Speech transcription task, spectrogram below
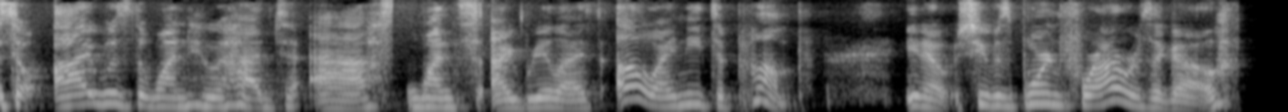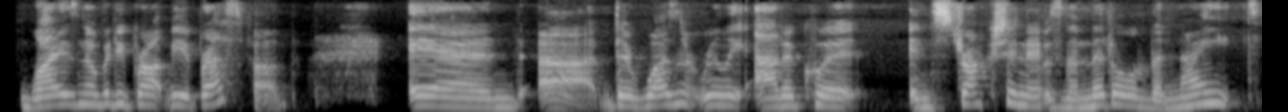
So I was the one who had to ask once I realized, oh, I need to pump. You know, she was born four hours ago. Why has nobody brought me a breast pump? And uh, there wasn't really adequate instruction. It was the middle of the night.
